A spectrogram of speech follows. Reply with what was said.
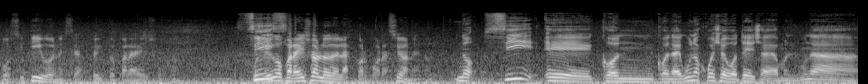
positivo en ese aspecto para ellos. Sí, digo para ellos lo de las corporaciones, ¿no? No, sí eh, con, algunos cuellos de botella, digamos. Una,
